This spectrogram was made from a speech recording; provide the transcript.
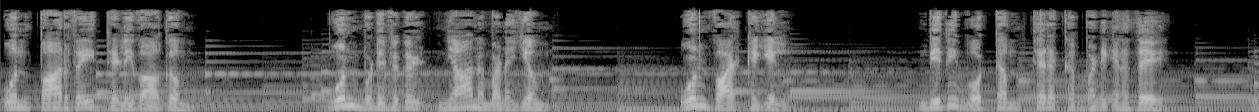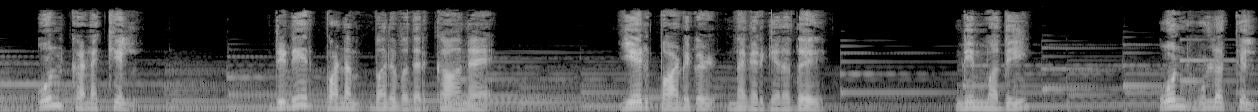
உன் பார்வை தெளிவாகும். உன் முடிவுகள் ஞானமடையும். உன் வாழ்க்கையில் நிதி ஓட்டம் திறக்கப்படுகிறது. உன் கணக்கில் திடீர் பணம் வருவதற்கான ஏற்பாடுகள் நகர்கிறது. நிம்மதி உன் உள்ளத்தில்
